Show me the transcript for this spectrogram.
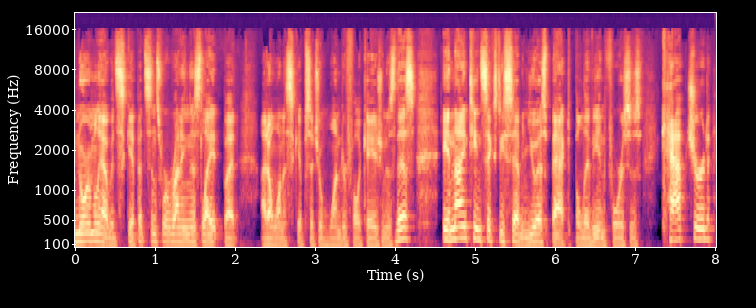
Normally, I would skip it since we're running this late, but I don't want to skip such a wonderful occasion as this. In 1967, US backed Bolivian forces captured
